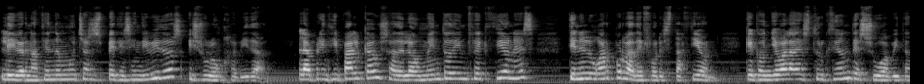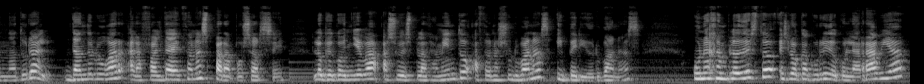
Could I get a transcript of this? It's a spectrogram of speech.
la hibernación de muchas especies e individuos y su longevidad. La principal causa del aumento de infecciones tiene lugar por la deforestación, que conlleva la destrucción de su hábitat natural, dando lugar a la falta de zonas para posarse, lo que conlleva a su desplazamiento a zonas urbanas y periurbanas. Un ejemplo de esto es lo que ha ocurrido con la rabia,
